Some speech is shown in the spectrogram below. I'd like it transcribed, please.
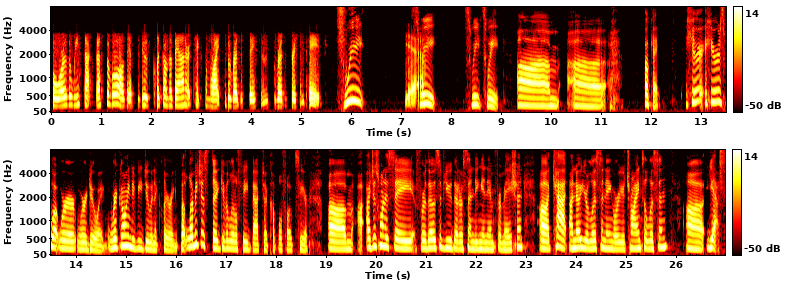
for the Wesak Festival. All they have to do is click on the banner. It takes them right to the registration the registration page. Sweet. Yeah. Sweet. Sweet, sweet. Um, uh, okay. Here, here's what we're we're doing. We're going to be doing a clearing, but let me just uh, give a little feedback to a couple folks here. Um, I just want to say for those of you that are sending in information, uh, Kat, I know you're listening or you're trying to listen. Uh, yes,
